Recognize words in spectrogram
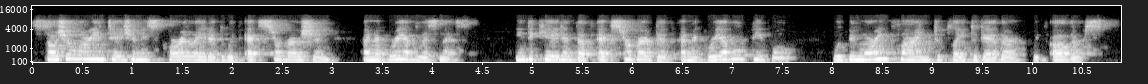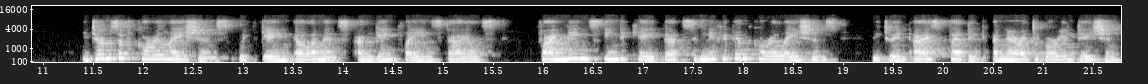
social orientation is correlated with extroversion and agreeableness, indicated that extroverted and agreeable people would be more inclined to play together with others. In terms of correlations with game elements and game playing styles, findings indicate that significant correlations between aesthetic and narrative orientation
